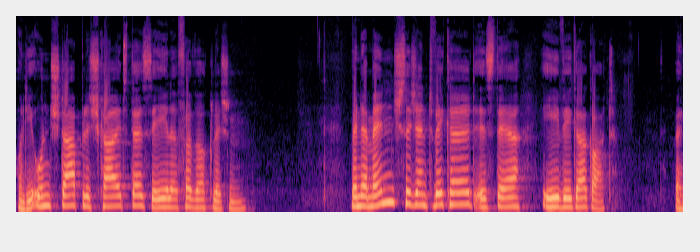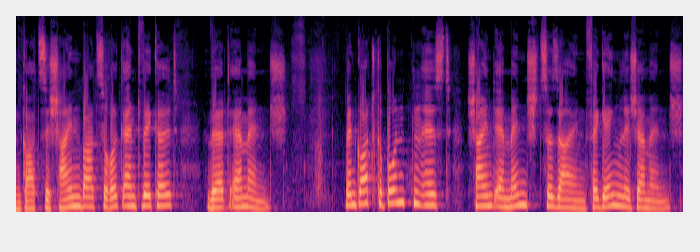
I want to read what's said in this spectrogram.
und die Unsterblichkeit der Seele verwirklichen. Wenn der Mensch sich entwickelt, ist er ewiger Gott. Wenn Gott sich scheinbar zurückentwickelt, wird er Mensch. Wenn Gott gebunden ist, scheint er Mensch zu sein, vergänglicher Mensch.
